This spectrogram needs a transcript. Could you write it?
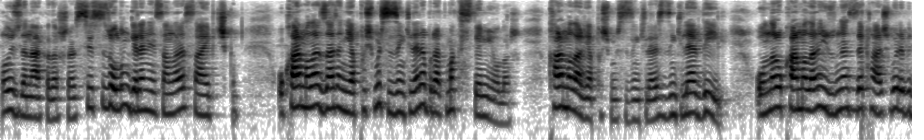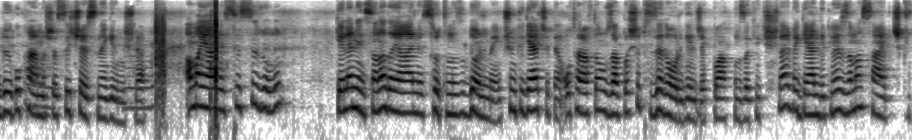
O yüzden arkadaşlar siz olun gelen insanlara sahip çıkın. O karmalar zaten yapışmış sizinkilere bırakmak istemiyorlar. Karmalar yapışmış sizinkilere, sizinkiler değil. Onlar o karmaların yüzünden size karşı böyle bir duygu karmaşası içerisine girmişler. Ama yani siz olun gelen insana da yani sırtınızı dönmeyin. Çünkü gerçekten o taraftan uzaklaşıp size doğru gelecek bu aklınızdaki kişiler ve geldikleri zaman sahip çıkın.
